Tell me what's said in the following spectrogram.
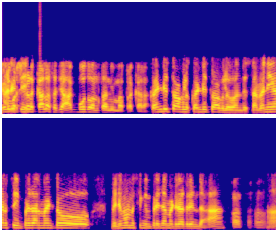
ಏಳು ವರ್ಷಗಳ ಕಾಲ ಸಜೆ ಆಗ್ಬೋದು ಅಂತ ನಿಮ್ಮ ಪ್ರಕಾರ? ಖಂಡಿತವಾಗ್ಲು ಖಂಡಿತವಾಗ್ಲು. ಒಂದು seven years imprisonment minimum imprisonment ಇರೋದ್ರಿಂದ ಹಾ ಸರ್ ಹಾ.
